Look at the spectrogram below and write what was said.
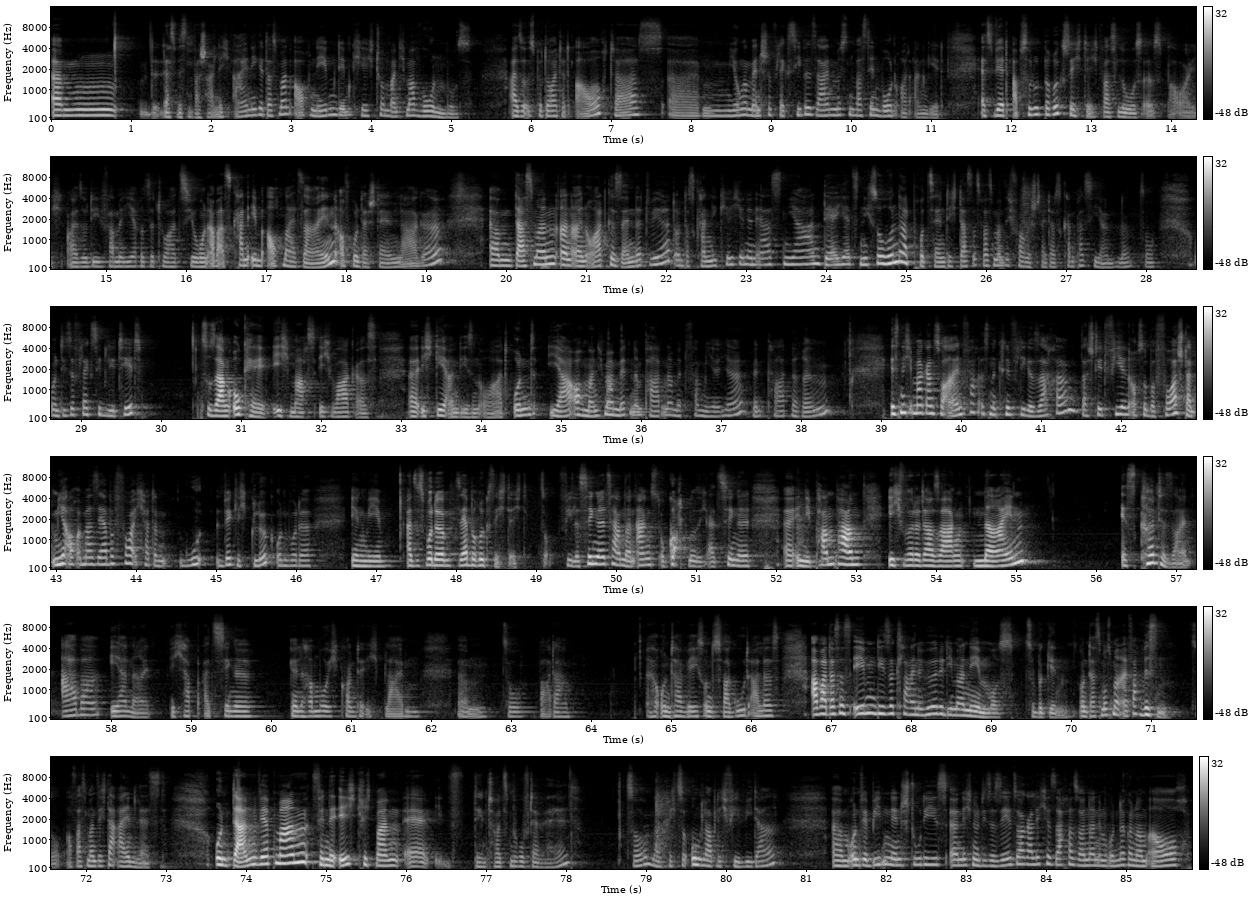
ähm, das wissen wahrscheinlich einige, dass man auch neben dem Kirchturm manchmal wohnen muss. Also es bedeutet auch, dass ähm, junge Menschen flexibel sein müssen, was den Wohnort angeht. Es wird absolut berücksichtigt, was los ist bei euch, also die familiäre Situation. Aber es kann eben auch mal sein, aufgrund der Stellenlage, ähm, dass man an einen Ort gesendet wird, und das kann die Kirche in den ersten Jahren, der jetzt nicht so hundertprozentig das ist, was man sich vorgestellt hat. Das kann passieren. Ne? So. Und diese Flexibilität zu sagen, okay, ich mach's, ich wage es, äh, ich gehe an diesen Ort. Und ja, auch manchmal mit einem Partner, mit Familie, mit Partnerin. Ist nicht immer ganz so einfach, ist eine knifflige Sache. Das steht vielen auch so bevor, stand mir auch immer sehr bevor. Ich hatte gut, wirklich Glück und wurde irgendwie, also es wurde sehr berücksichtigt. So, viele Singles haben dann Angst, oh Gott, muss ich als Single äh, in die Pampa. Ich würde da sagen, nein, es könnte sein, aber eher nein. Ich habe als Single in Hamburg konnte ich bleiben. Ähm, so war da äh, unterwegs und es war gut alles. Aber das ist eben diese kleine Hürde, die man nehmen muss zu Beginn. Und das muss man einfach wissen, so, auf was man sich da einlässt. Und dann wird man, finde ich, kriegt man äh, den tollsten Beruf der Welt. So, man kriegt so unglaublich viel wieder. Ähm, und wir bieten den Studis äh, nicht nur diese seelsorgerliche Sache, sondern im Grunde genommen auch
